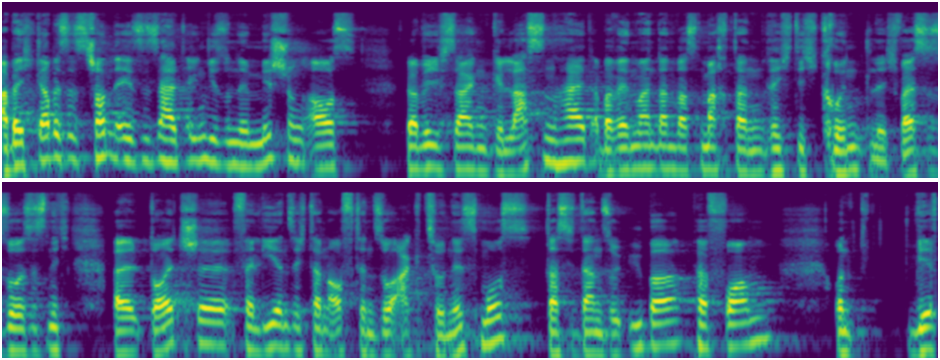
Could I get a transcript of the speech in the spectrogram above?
Aber ich glaube, es ist schon, es ist halt irgendwie so eine Mischung aus, glaube ich sagen, Gelassenheit, aber wenn man dann was macht, dann richtig gründlich. Weißt du, so ist es nicht, weil Deutsche verlieren sich dann oft in so Aktionismus, dass sie dann so überperformen. Und wir,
